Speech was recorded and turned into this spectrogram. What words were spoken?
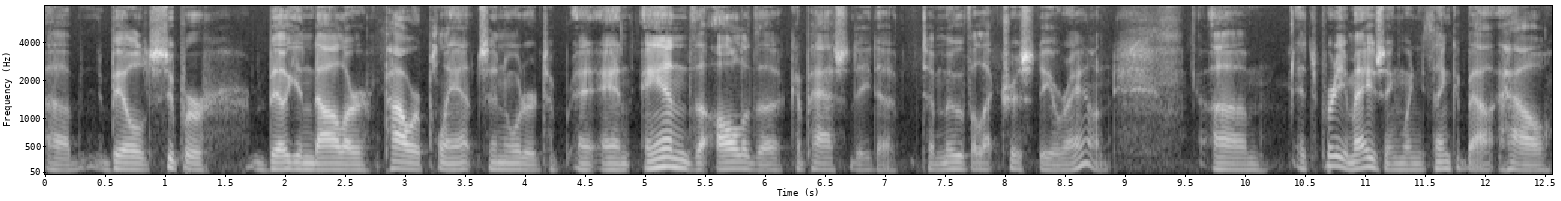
uh, build super billion dollar power plants in order to and and the, all of the capacity to to move electricity around. Um, it's pretty amazing when you think about how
